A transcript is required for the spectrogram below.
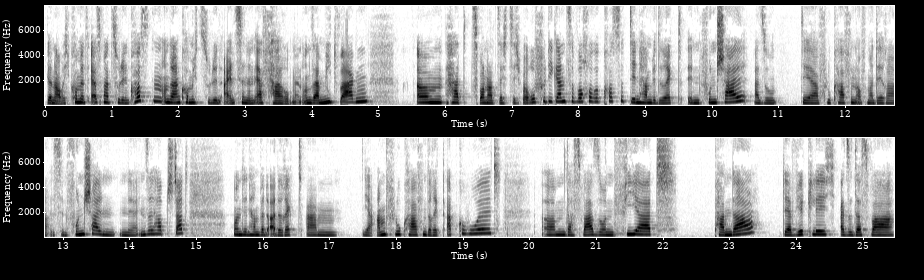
genau, ich komme jetzt erstmal zu den Kosten und dann komme ich zu den einzelnen Erfahrungen. Unser Mietwagen ähm, hat 260 Euro für die ganze Woche gekostet. Den haben wir direkt in Funchal, also der Flughafen auf Madeira ist in Funchal, in, in der Inselhauptstadt. Und den haben wir da direkt am, ja, am Flughafen direkt abgeholt. Ähm, das war so ein Fiat Panda, der wirklich, also das war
